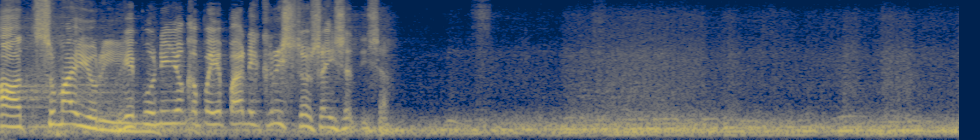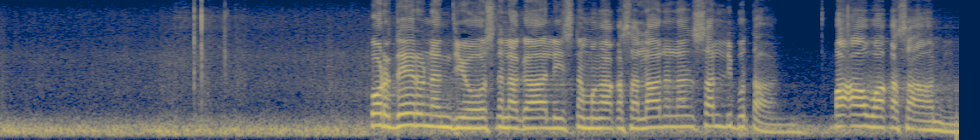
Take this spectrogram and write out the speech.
At sumayo Bigay rin. po ninyo ang kapayapaan ni Kristo sa isa't isa. Kordero ng Diyos na nag-aalis ng mga kasalanan ng sanlibutan, maawa ka sa amin.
